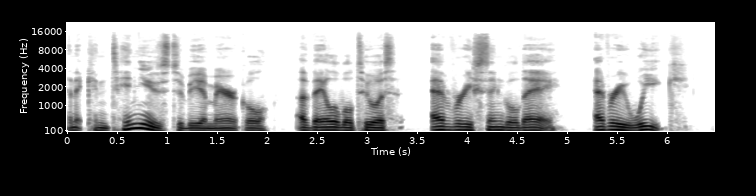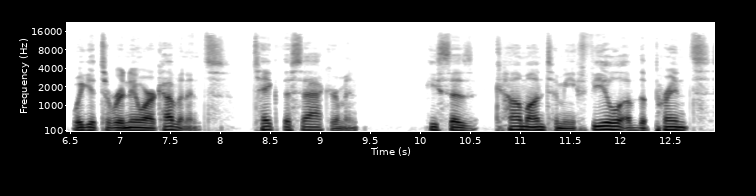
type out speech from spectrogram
And it continues to be a miracle available to us every single day. Every week, we get to renew our covenants, take the sacrament, he says, Come unto me, feel of the prints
